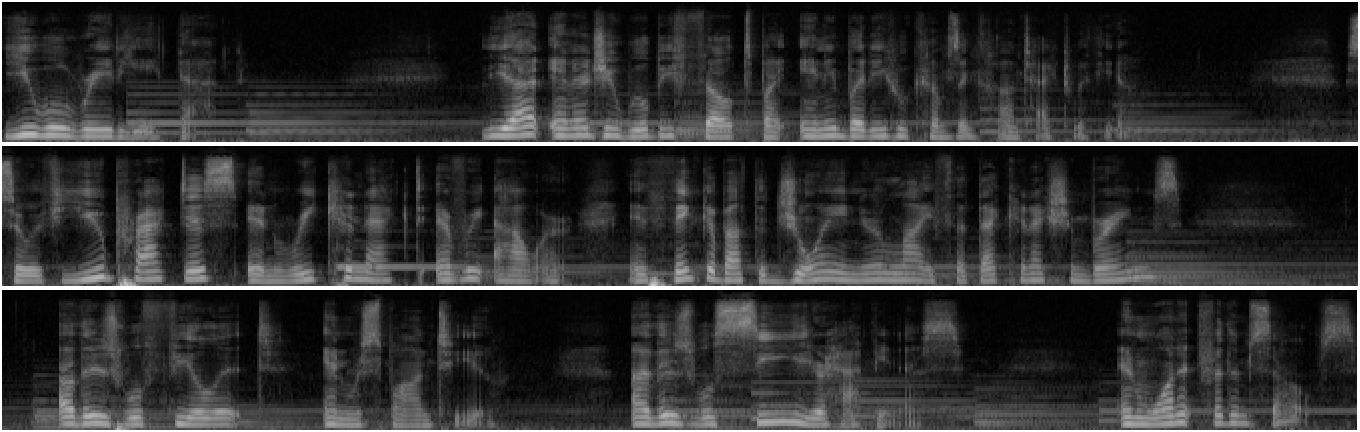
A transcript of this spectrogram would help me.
you will radiate that that energy will be felt by anybody who comes in contact with you. So if you practice and reconnect every hour and think about the joy in your life that that connection brings, others will feel it and respond to you. Others will see your happiness and want it for themselves.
